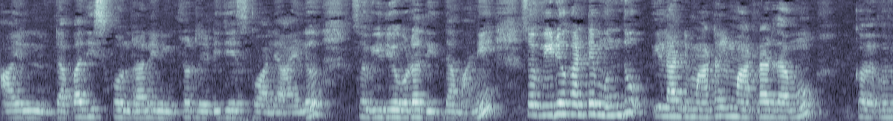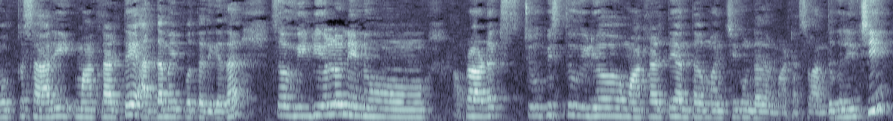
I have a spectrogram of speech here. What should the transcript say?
ఆయిల్ డబ్బా తీసుకోనరా నేను ఇంట్లో రెడీ చేసుకోవాలి ఆయిల్. సో వీడియో కూడా తీద్దామని సో వీడియో కంటే ముందు ఇలాంటి మాటలు మాట్లాడదాము. ఒక- ఒక్కసారి మాట్లాడితే అర్థమైపోతుంది కదా. సో వీడియోలో నేను ప్రోడక్ట్స్ చూపిస్తూ వీడియో మాట్లాడితే అంత మంచిగా ఉండదన్నమాట. సో అందు గురించి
